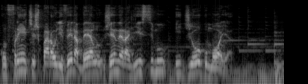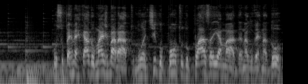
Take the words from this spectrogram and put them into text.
com frentes para Oliveira Belo, Generalíssimo e Diogo Moya. O supermercado mais barato, no antigo ponto do Plaza Yamada, na Governador,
